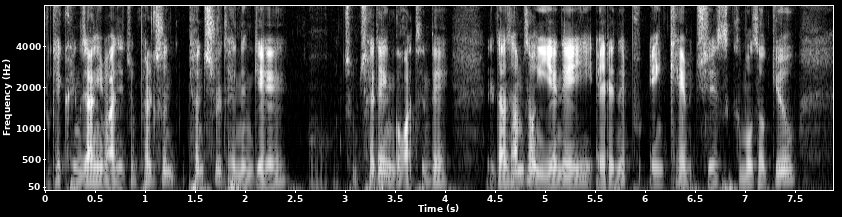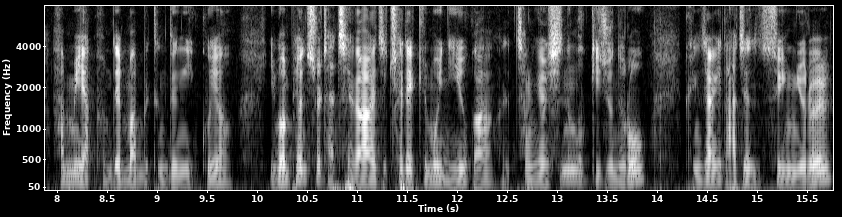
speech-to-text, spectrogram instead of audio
이렇게 굉장히 많이 좀 편출, 편출되는 게 어, 좀 최대인 것 같은데 일단 삼성 E&A, LNF, 엔캠, GS 금호석유, 한미약품, 넷마블 등등이 있고요. 이번 편출 자체가 이제 최대 규모인 이유가 작년 신흥국 기준으로 굉장히 낮은 수익률을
